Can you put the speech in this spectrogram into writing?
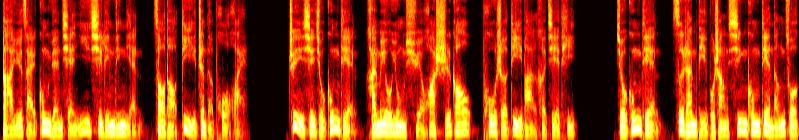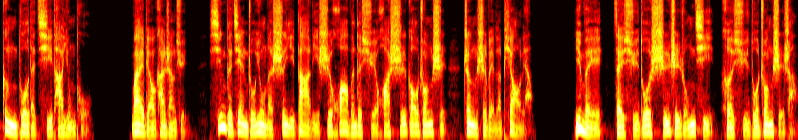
大约在公元前一七零零年遭到地震的破坏。这些旧宫殿还没有用雪花石膏铺设地板和阶梯，旧宫殿自然比不上新宫殿能做更多的其他用途。外表看上去，新的建筑用了施以大理石花纹的雪花石膏装饰，正是为了漂亮。因为在许多石质容器和许多装饰上，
